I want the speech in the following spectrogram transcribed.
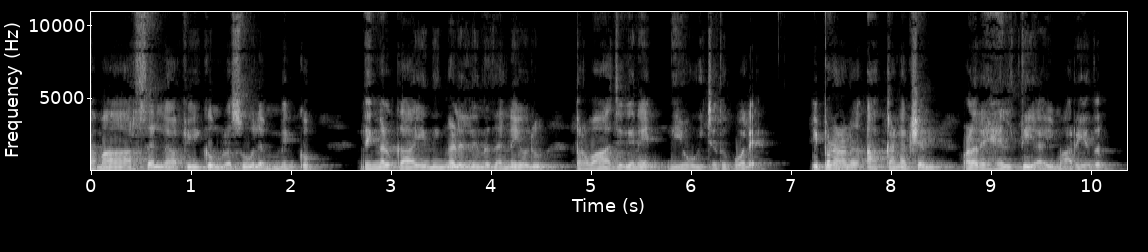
കമാ അർസൽനാ ഫീക്കും റസൂലം മിൻകും. നിങ്ങൾക്കായി നിങ്ങളിൽ നിന്ന് തന്നെ ഒരു പ്രവാചകനെ നിയോഗിച്ചതുപോലെ. ഇപ്പോഴാണ് ആ കണക്ഷൻ വളരെ ഹെൽത്തിയായി മാറിയത്.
